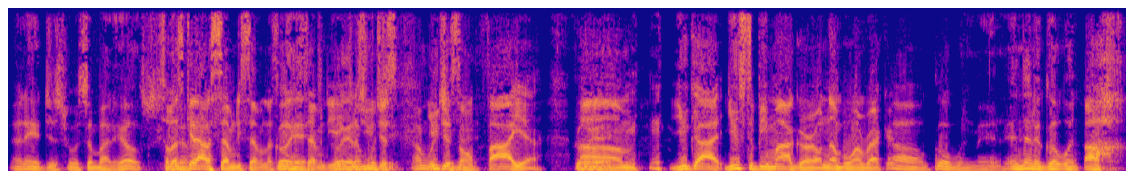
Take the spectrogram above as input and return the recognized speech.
that ain't just for somebody else. So let's get out of 77. Let's Go get ahead. to 78 Go ahead. because you just you. You just on fire. Go. Um you got used to be my girl, number 1 record. Oh, good one, man. And then a good one. Ugh.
